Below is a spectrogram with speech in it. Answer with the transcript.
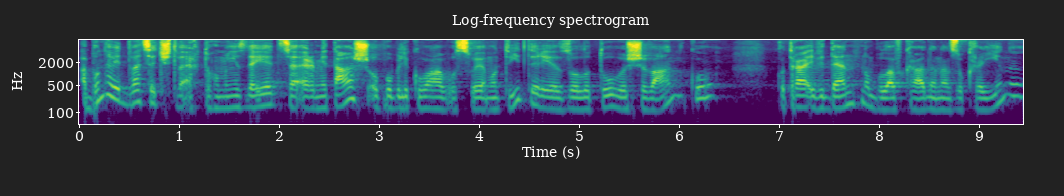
або навіть 24-го, мені здається, Ермітаж опублікував у своєму твіттері золоту вишиванку, котра евідентно була вкрадена з України.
